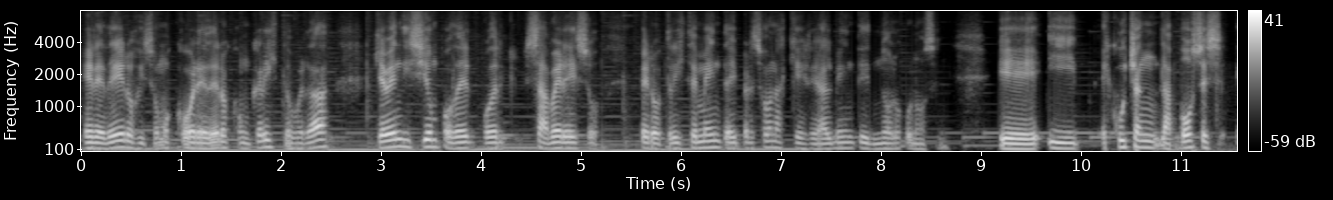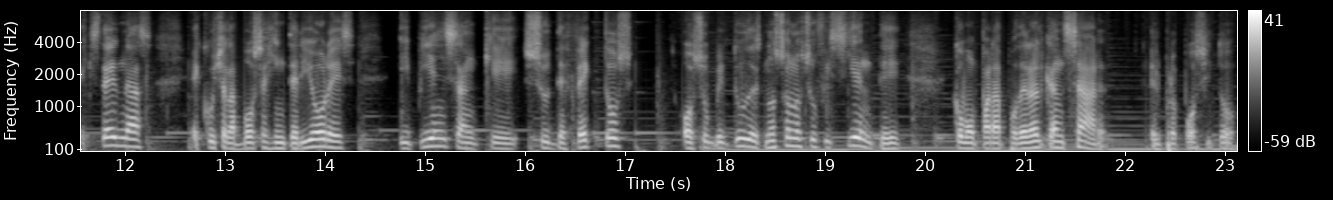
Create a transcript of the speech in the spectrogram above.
herederos y somos coherederos con Cristo, ¿verdad? Qué bendición poder, poder saber eso, pero tristemente hay personas que realmente no lo conocen eh, y escuchan las voces externas, escuchan las voces interiores y piensan que sus defectos o sus virtudes no son lo suficiente como para poder alcanzar el propósito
